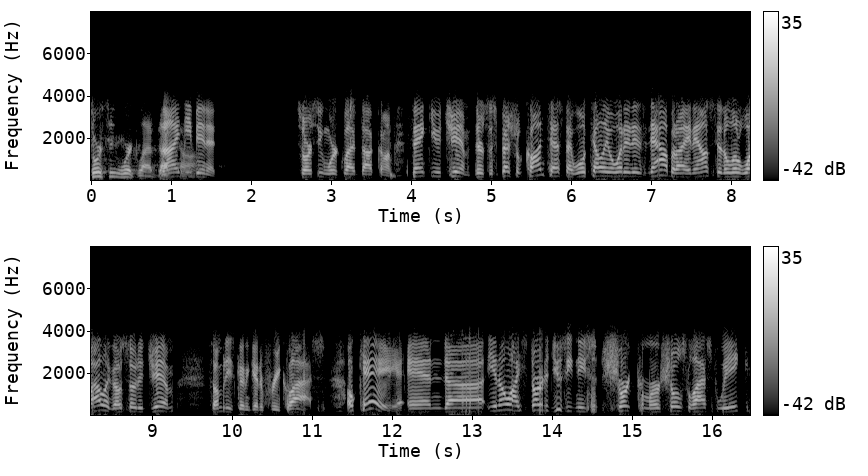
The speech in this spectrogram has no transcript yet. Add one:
SourcingWorkLab.com. 90 minutes. SourcingWorklab.com. Thank you, Jim. There's a special contest. I won't tell you what it is now, but I announced it a little while ago. So did Jim. Somebody's going to get a free class. Okay, and uh, you know I started using these short commercials last week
